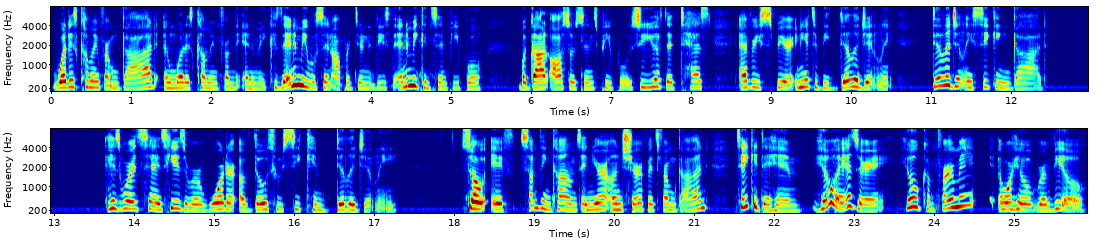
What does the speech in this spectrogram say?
what is coming from God and what is coming from the enemy. Because the enemy will send opportunities, the enemy can send people but God also sends people. So you have to test every spirit and you have to be diligently, diligently seeking God. His word says he is a rewarder of those who seek him diligently. So if something comes and you're unsure if it's from God, take it to him. He'll answer it. He'll confirm it or he'll reveal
